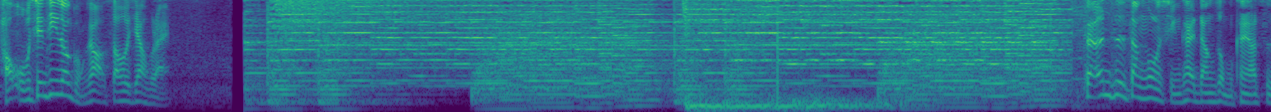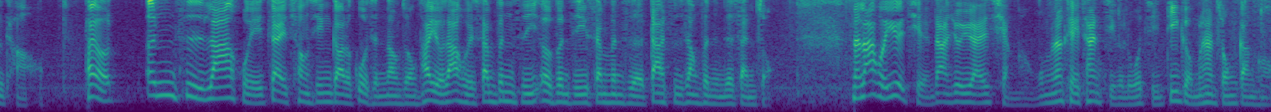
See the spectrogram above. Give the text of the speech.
好，我们先进一段广告，稍后加回来。在 N 字上攻的形态当中，我们看一下字卡哦，它有。N 字拉回在创新高的过程当中，它有拉回三分之一、二分之一、三分之二，大致上分成这三种。那拉回越浅，当然就越来越强哦。我们呢可以看几个逻辑。第一个，我们看中钢哦。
